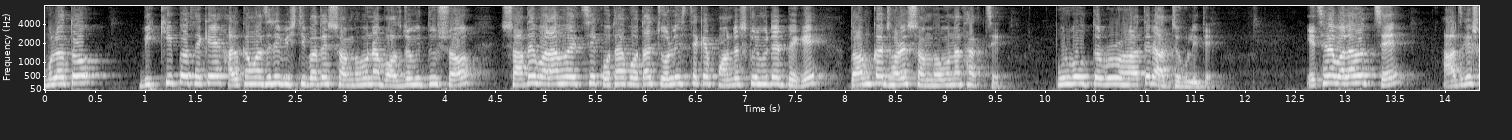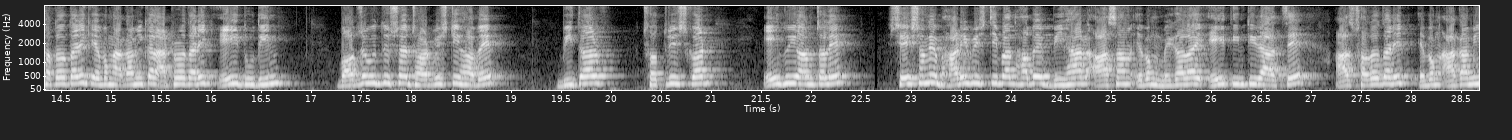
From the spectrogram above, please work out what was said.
মূলত বিক্ষিপ্ত থেকে হালকা মাঝারি বৃষ্টিপাতের সম্ভাবনা বজ্রবিদ্যুৎ সহ। সাথে বলা হয়েছে কোথাও কোথাও চল্লিশ থেকে পঞ্চাশ কিলোমিটার বেগে দমকা ঝড়ের সম্ভাবনা থাকছে। পূর্ব, উত্তর পূর্ব ভারতের রাজ্যগুলিতে। এছাড়া বলা হচ্ছে, আজকে সতেরো তারিখ এবং আগামীকাল আঠেরো তারিখ এই দুদিন বজ্রবিদ্যুৎ সহ ঝড় বৃষ্টি হবে বিদর্ভ, ছত্তিশগড়, এই দুই অঞ্চলে। সেই সঙ্গে ভারী বৃষ্টিপাত হবে বিহার, আসাম এবং মেঘালয় এই তিনটি রাজ্যে। আজ সতেরো তারিখ এবং আগামী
